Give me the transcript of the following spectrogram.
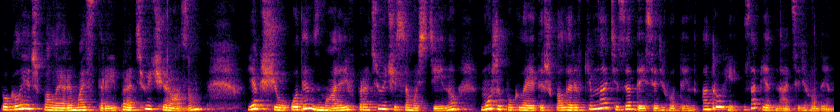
поклеять шпалери майстри, працюючи разом, якщо один з малярів, працюючи самостійно, може поклеїти шпалери в кімнаті за 10 годин, а другий за 15 годин.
